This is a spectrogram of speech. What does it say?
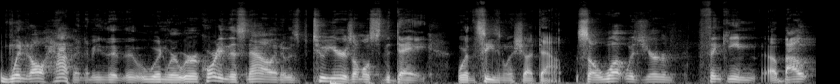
when it all happened? I mean, the, the, when we're, we're recording this now, and it was two years almost to the day where the season was shut down. So, what was your thinking about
